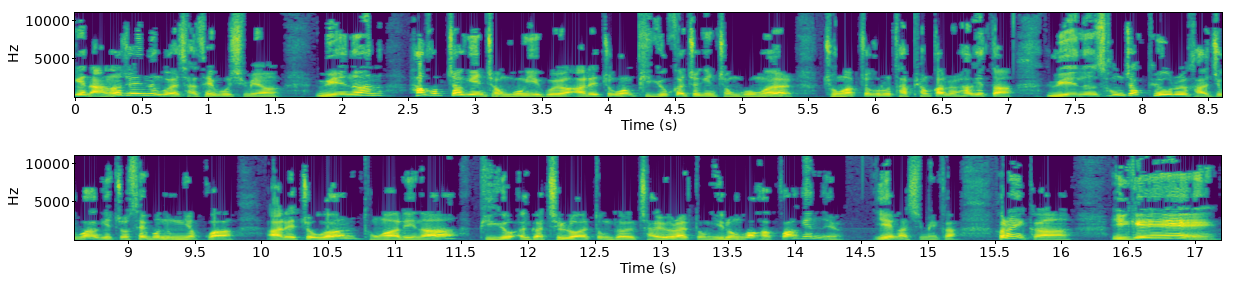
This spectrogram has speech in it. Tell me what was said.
이게 나눠져 있는 거예요. 자세히 보시면 위에는 학업적인 전공이고요. 아래쪽은 비교과 적인 전공을 종합적으로 다 평가를 하겠다. 위에는 성적표를 가지고 하겠죠. 세부 능력과 아래쪽은 동아리나 비교 그러니까 진로 활동들, 자율 활동 이런 거 갖고 하겠네요. 이해 가십니까? 그러니까 이게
